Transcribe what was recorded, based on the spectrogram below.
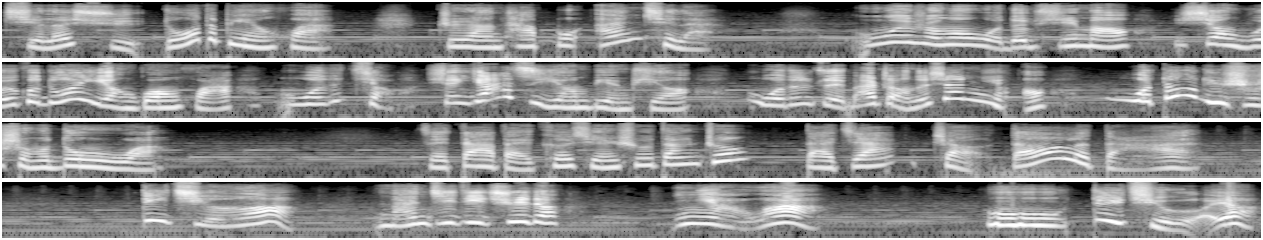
起了许多的变化，这让他不安起来。为什么我的皮毛像维克多一样光滑，我的脚像鸭子一样扁平，我的嘴巴长得像鸟？我到底是什么动物啊？在大百科全书当中，大家找到了答案：帝企鹅，南极地区的鸟啊！哦，帝企鹅呀！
